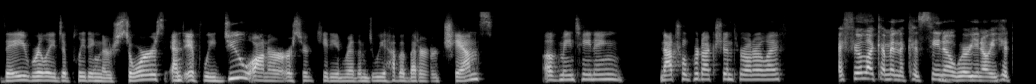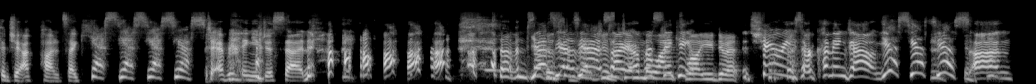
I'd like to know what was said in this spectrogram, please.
they really depleting their stores and if we do honor our circadian rhythm do we have a better chance of maintaining natural production throughout our life I feel like I'm in the casino where, you know, you hit the jackpot. It's like, yes, yes, yes, yes to everything you just said. seven, yes, seven, yes, yes. Just I, dim I the lights thinking, while you do it. The cherries are coming down. Yes, yes, yes. Um,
